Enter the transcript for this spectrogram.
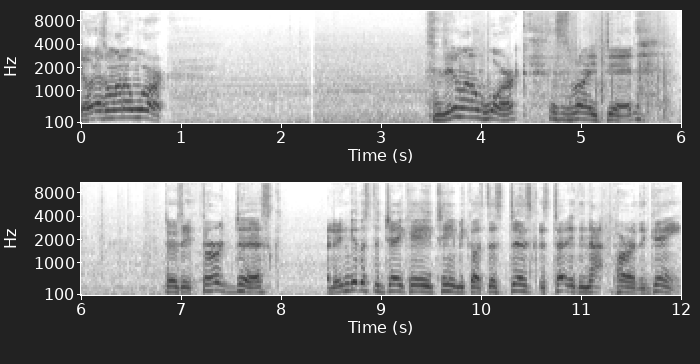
Still doesn't want to work. Since it didn't want to work, this is what I did. There's a third disc. I didn't give this to JK18 because this disc is technically not part of the game.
